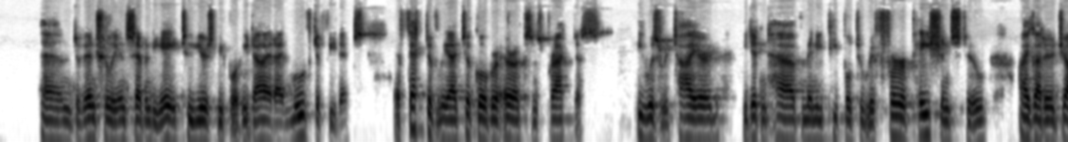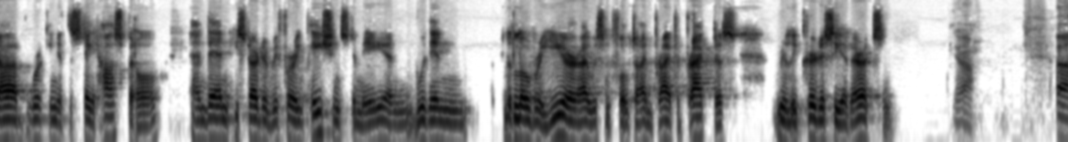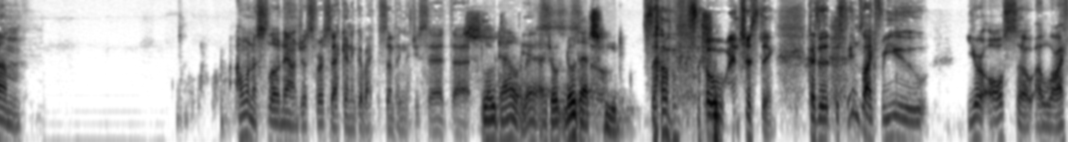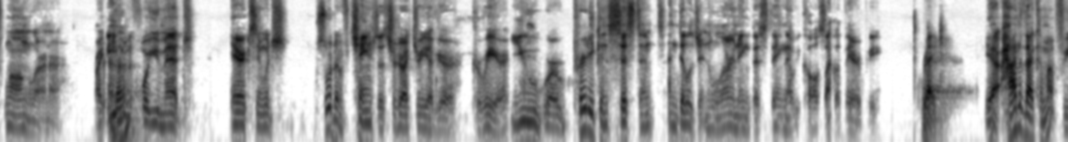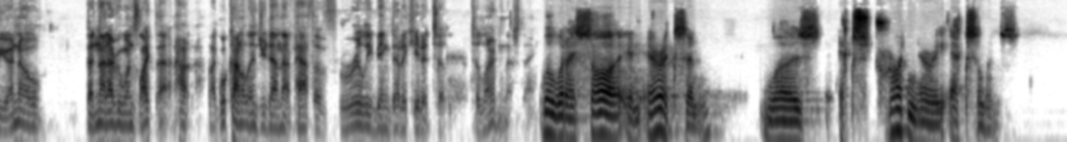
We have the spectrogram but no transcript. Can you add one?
And eventually in 78, two years before he died, I moved to Phoenix. Effectively, I took over Erickson's practice. He was retired. He didn't have many people to refer patients to. I got a job working at the state hospital, and then he started referring patients to me. And within a little over a year, I was in full time private practice, really courtesy of Erickson. Yeah. Um, I want to slow down just for a second and go back to something that you said. That slow down. I don't know that so, speed. So so interesting because it, it, seems like for you, you're also a lifelong learner, right? Uh-huh. Even before you met Erickson, which sort of changed the trajectory of your career, you were pretty consistent and diligent in learning this thing that we call psychotherapy. Right. Yeah. How did that come up for you? I know that not everyone's like that. How, like, what kind of led you down that path of really being dedicated to to learning this thing? Well, what I saw in Erickson was extraordinary excellence.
